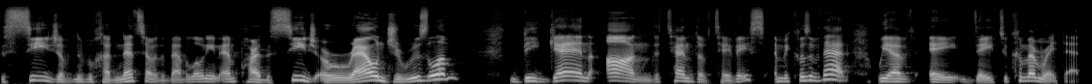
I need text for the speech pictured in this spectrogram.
the siege of Nebuchadnezzar of the Babylonian Empire, the siege around Jerusalem, began on the 10th of Teves. And because of that, we have a day to commemorate that.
